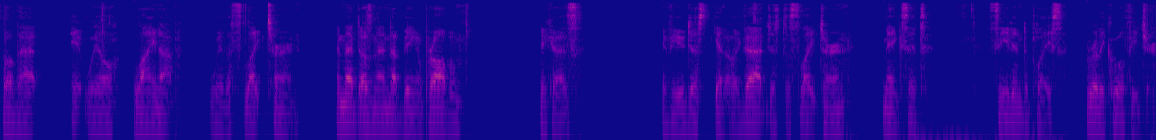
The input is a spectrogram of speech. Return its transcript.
so that it will line up with a slight turn. And that doesn't end up being a problem, because if you just get it like that, just a slight turn makes it feed into place. Really cool feature.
